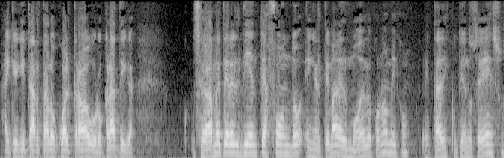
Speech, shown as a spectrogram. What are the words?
hay que quitar tal o cual traba burocrática. ¿Se va a meter el diente a fondo en el tema del modelo económico? ¿Está discutiéndose eso?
